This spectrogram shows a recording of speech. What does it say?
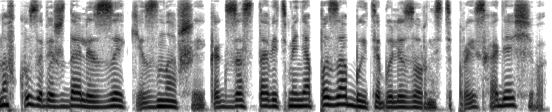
Но в кузове ждали зэки, знавшие, как заставить меня позабыть об иллюзорности происходящего.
